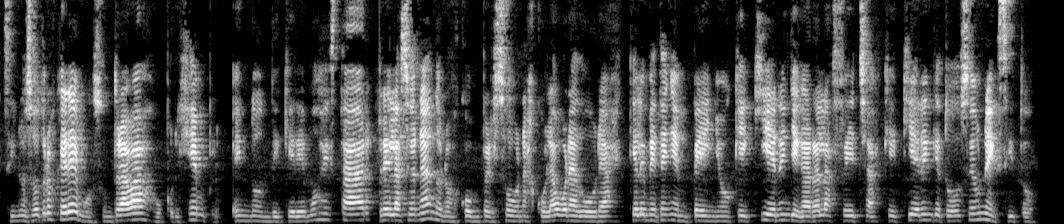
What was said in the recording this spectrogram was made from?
si nosotros queremos un trabajo, por ejemplo, en donde queremos estar relacionándonos con personas colaboradoras que le meten empeño, que quieren llegar a las fechas, que quieren que todo sea un éxito,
